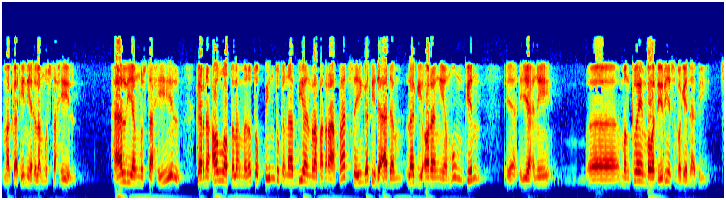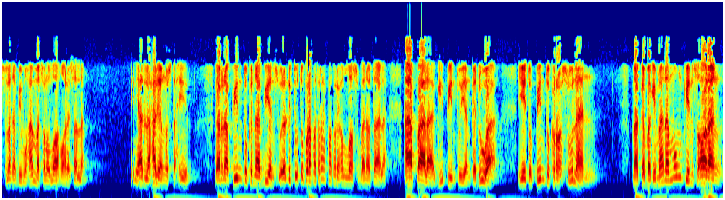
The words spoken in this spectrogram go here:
maka ini adalah mustahil. Hal yang mustahil karena Allah telah menutup pintu kenabian rapat-rapat sehingga tidak ada lagi orang yang mungkin ya yakni e, mengklaim bahwa dirinya sebagai nabi setelah Nabi Muhammad SAW. Ini adalah hal yang mustahil. Karena pintu kenabian sudah ditutup rapat-rapat oleh Allah Subhanahu wa taala. Apalagi pintu yang kedua, yaitu pintu kerasulan. Maka bagaimana mungkin seorang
